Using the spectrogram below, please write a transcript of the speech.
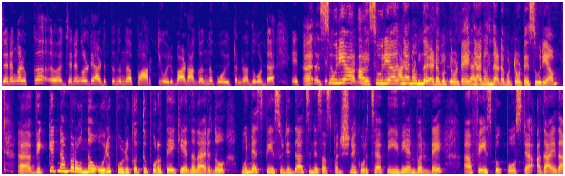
ജനങ്ങൾക്ക് ജനങ്ങളുടെ അടുത്ത് നിന്ന് പാർട്ടി ഒരുപാട് അകന്നു പോയിട്ടുണ്ട്. അതുകൊണ്ട് സൂര്യ സൂര്യ ഞാൻ ഒന്ന് ഇടപെട്ടോട്ടെ? ഞാനൊന്ന് ഞാൻ ഒന്ന് ഇടപെട്ടോട്ടെ സൂര്യ? വിക്കറ്റ് നമ്പർ ഒന്ന് ഒരു പുഴുക്കത്ത് പുറത്തേക്ക് എന്നതായിരുന്നു മുൻ എസ് പി സുജിത് ദാസിന്റെ സസ്പെൻഷനെ കുറിച്ച് പി വി അൻവറിന്റെ ഫേസ്ബുക്ക് പോസ്റ്റ്. അതായത്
